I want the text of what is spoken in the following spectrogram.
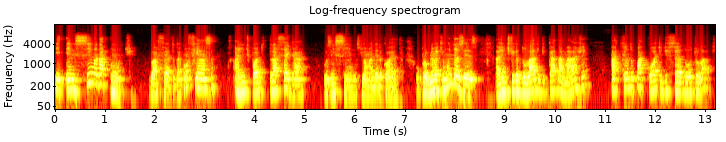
E em cima da ponte do afeto da confiança, a gente pode trafegar os ensinos de uma maneira correta. O problema é que muitas vezes a gente fica do lado de cada margem, tacando pacote de fé do outro lado.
